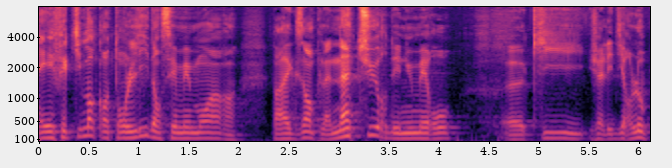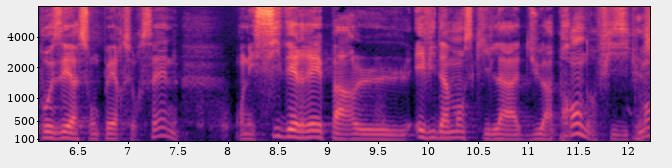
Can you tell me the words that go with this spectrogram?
Et effectivement, quand on lit dans ses mémoires, par exemple, la nature des numéros euh, qui, j'allais dire, l'opposé à son père sur scène, on est sidéré par évidemment ce qu'il a dû apprendre physiquement,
